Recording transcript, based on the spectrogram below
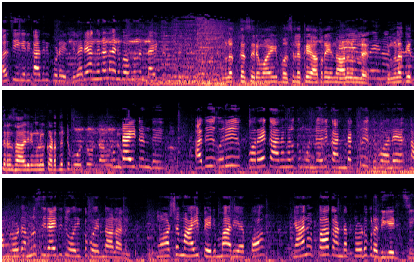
അത് സ്വീകരിക്കാതിരിക്കൂടെ? ഇതുവരെ അങ്ങനെയുള്ള അനുഭവങ്ങൾ ഉണ്ടായിട്ടുണ്ട്. നിങ്ങളൊക്കെ സ്ഥിരമായി ബസ്സിലൊക്കെ യാത്ര ചെയ്യുന്ന ആളുകളല്ലേ നിങ്ങളൊക്കെ ഇത്തരം സാഹചര്യങ്ങൾ കടന്നിട്ട് പോയിട്ടുണ്ടാവും ഉണ്ടായിട്ടുണ്ട്. അത് ഒരു കുറെ കാലങ്ങൾക്ക് മുന്നേ ഒരു കണ്ടക്ടർ ഇതുപോലെ നമ്മളോട് നമ്മൾ സ്ഥിരമായിട്ട് ജോലിക്ക് പോയിരുന്ന ആളാണ്. മോശമായി പെരുമാറിയപ്പോ ഞാനപ്പോ ആ കണ്ടക്ടറോട് പ്രതികരിച്ച്.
